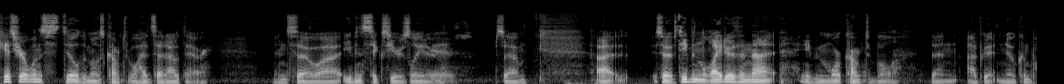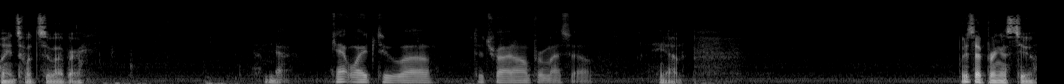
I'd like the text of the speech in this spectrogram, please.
PSVR one's still the most comfortable headset out there, and so uh, even six years later, so uh, so if it's even lighter than that, even more comfortable, then I've got no complaints whatsoever. Yeah, can't wait to uh, to try it on for myself. Yeah. What does that bring us to?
